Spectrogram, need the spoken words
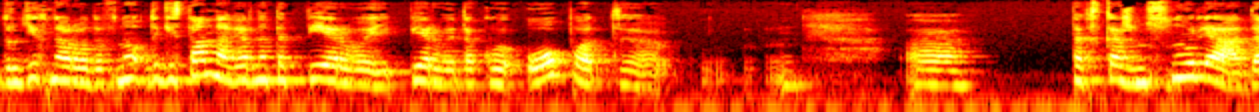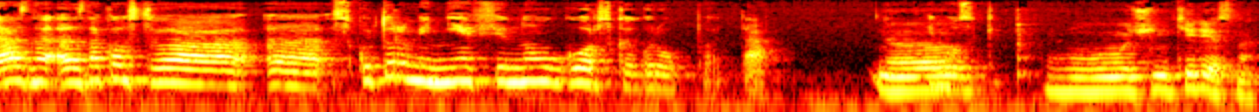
других народов. Но Дагестан, наверное, это первый, первый такой опыт, э, э, так скажем, с нуля, да, знакомство э, с культурами не финно-угорской группы, да, и музыки. Очень интересно.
